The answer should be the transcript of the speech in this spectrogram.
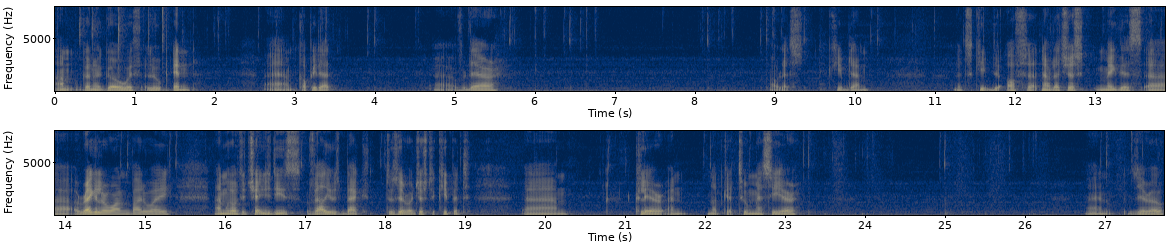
I'm gonna go with loop in. Um, copy that uh, over there. Oh, let's keep them. Let's keep the offset. No, let's just make this uh, a regular one, by the way. I'm going to change these values back to zero just to keep it um, clear and not get too messy here. and zero.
